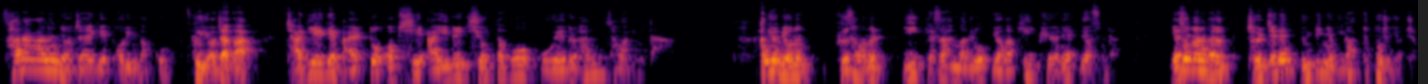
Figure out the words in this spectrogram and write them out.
사랑하는 여자에게 버림받고 그 여자가 자기에게 말도 없이 아이를 지었다고 오해를 한 상황입니다. 한경 배우는 그 상황을 이 대사 한마디로 명확히 표현해 내었습니다. 예전과는 다른 절제된 눈빛 연기가 독보적이었죠.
